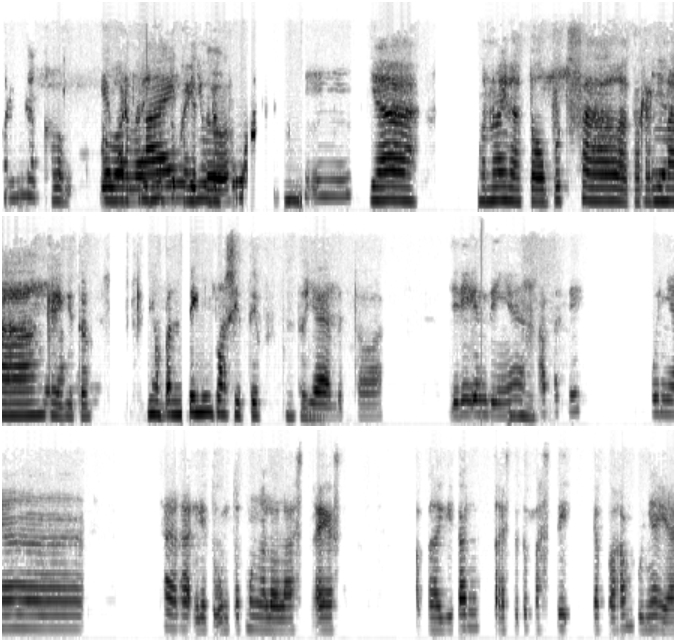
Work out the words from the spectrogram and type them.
kayaknya kalau game keluar keringat tuh kayaknya gitu. udah kuat. Ya, online atau futsal atau renang iya. kayak gitu. Yang penting positif tentunya. Iya betul. Jadi intinya Hmm. apa sih? Punya cara gitu untuk mengelola stres. Apalagi kan stres itu pasti setiap orang punya ya,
